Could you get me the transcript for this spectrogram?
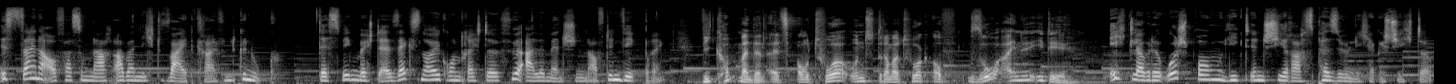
ist seiner Auffassung nach aber nicht weitgreifend genug. Deswegen möchte er sechs neue Grundrechte für alle Menschen auf den Weg bringen. Wie kommt man denn als Autor und Dramaturg auf so eine Idee? Ich glaube, der Ursprung liegt in Schirachs persönlicher Geschichte.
